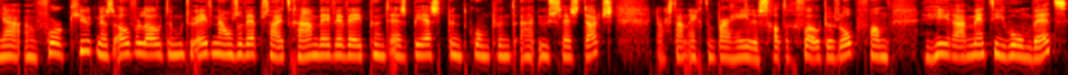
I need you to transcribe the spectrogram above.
Ja. Ja, voor cuteness overload dan moet u even naar onze website gaan www.sbs.com.au Dutch. Daar staan echt een paar hele schattige foto's op van Hera met die wombats.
